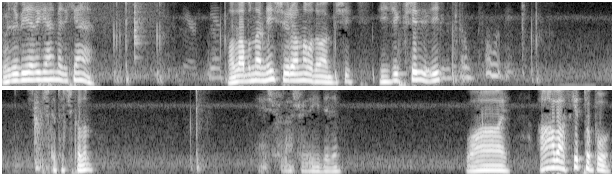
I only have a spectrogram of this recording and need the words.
böyle bir yere gelmedik ha. Vallahi bunlar ne işe yarıyor anlamadım abi bir şey. Yiyecek bir şey de değil. Şimdi üst kata çıkalım. Şöyle gidelim. Vay. Aa basket topu.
